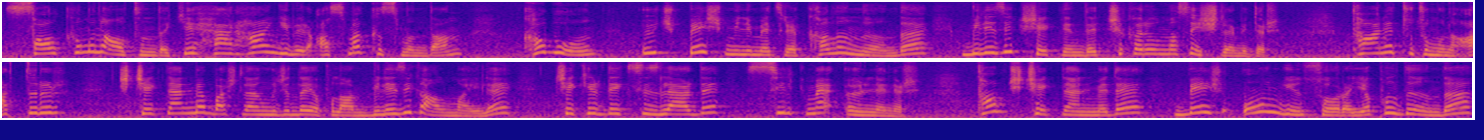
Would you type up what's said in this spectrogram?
salkımın altındaki herhangi bir asma kısmından kabuğun 3-5 mm kalınlığında bilezik şeklinde çıkarılması işlemidir. Tane tutumunu arttırır, çiçeklenme başlangıcında yapılan bilezik alma ile çekirdeksizlerde silkme önlenir. Tam çiçeklenmede 5-10 gün sonra yapıldığında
